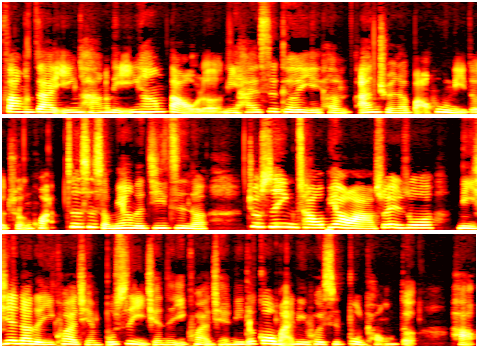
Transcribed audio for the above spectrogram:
放在银行里，银行倒了，你还是可以很安全的保护你的存款。这是什么样的机制呢？就是印钞票啊。所以说，你现在的一块钱不是以前的一块钱，你的购买力会是不同的。好，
